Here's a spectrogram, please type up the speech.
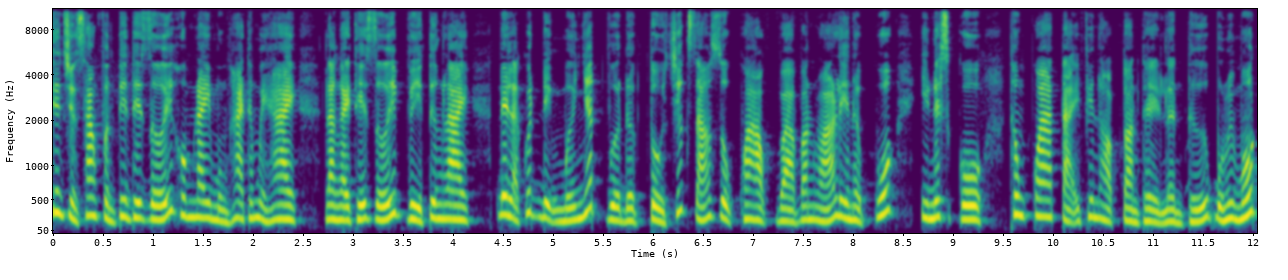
Xin chuyển sang phần tin thế giới, hôm nay mùng 2 tháng 12 là ngày thế giới vì tương lai. Đây là quyết định mới nhất vừa được Tổ chức Giáo dục Khoa học và Văn hóa Liên Hợp Quốc UNESCO thông qua tại phiên họp toàn thể lần thứ 41.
